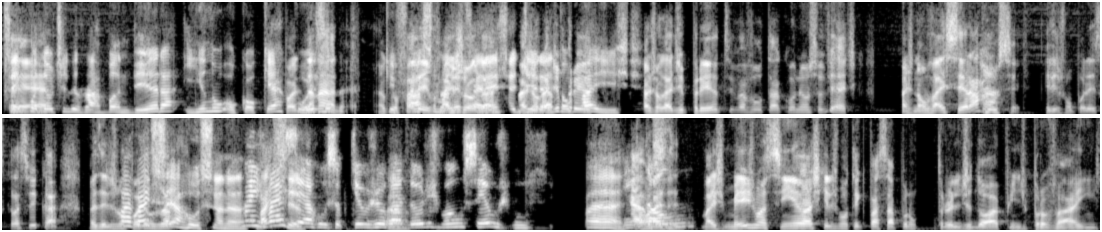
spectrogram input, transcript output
sem É. poder utilizar bandeira, hino ou qualquer Pode coisa dar nada. É o que, que eu falei, faça uma vai jogar, referência vai jogar de direta ao preto. país. vai jogar de preto e vai voltar com a União Soviética. Mas não vai ser a Tá. Rússia. Eles vão poder se classificar, mas eles não Mas podem vai usar. ser a Rússia, né? Mas vai, ser. a Rússia, porque os jogadores vão ser os russos. É, É, então, mas, Então- mas mesmo assim, eu acho que eles vão ter que passar por um controle de doping, de provar. E...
